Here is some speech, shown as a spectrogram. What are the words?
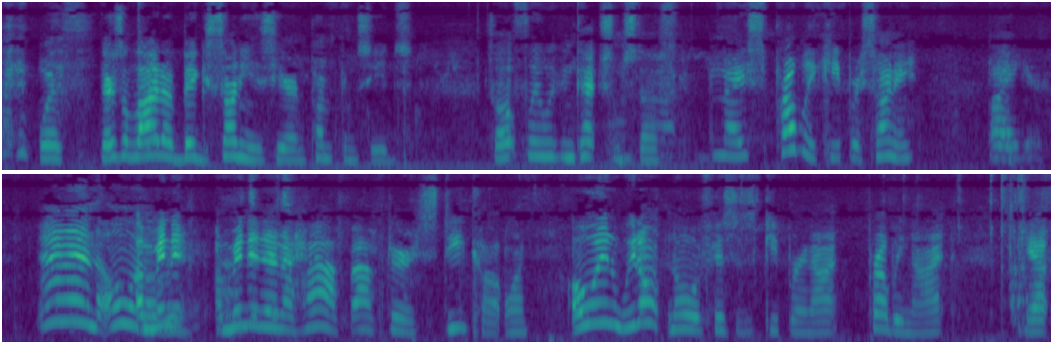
with there's a lot of big sunnies here and pumpkin seeds. So hopefully we can catch some stuff. Nice, probably keeper sunny. Tiger. and oh, A minute a minute and a half after Steve caught one. Owen, we don't know if his is keeper or not. Probably not. Yep.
